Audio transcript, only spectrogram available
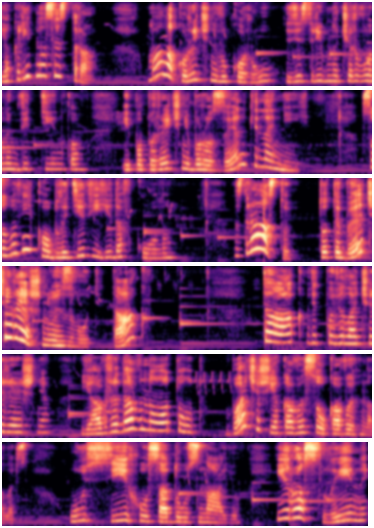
як рідна сестра. Мала коричневу кору зі срібно-червоним відтінком і поперечні борозенки на ній. Соловійко облетів її довкола. Здрастуй, то тебе черешнею звуть, так? Так, відповіла черешня, я вже давно тут. Бачиш, яка висока вигналась? Усіх у саду знаю. І рослини,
